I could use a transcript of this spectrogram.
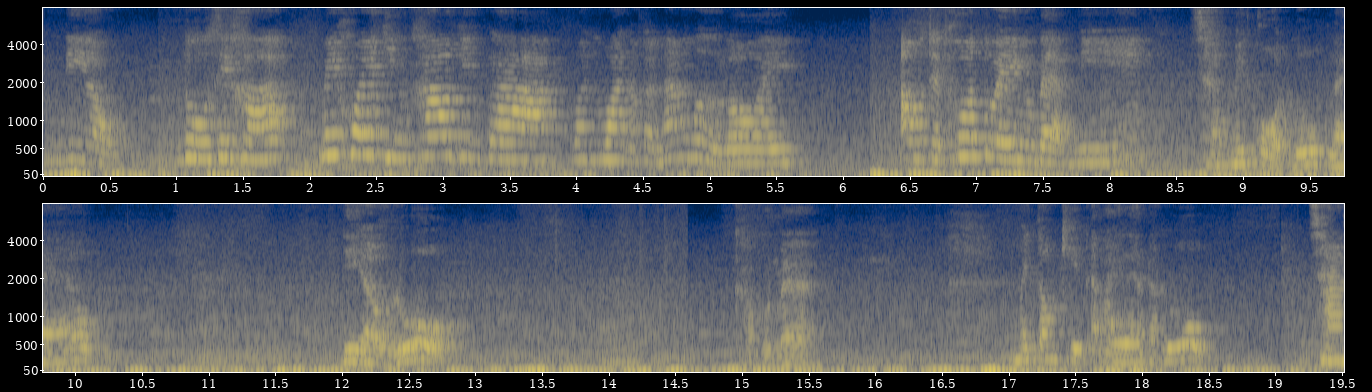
คุณเดี่ยว ดูสิคะ ไม่ค่อยกินข้าวกินปลา วันๆเอาแต่นั่งเหม่อลอย เอาแต่โทษตัวเองอยู่แบบนี้ ฉันไม่โกรธลูกแล้ว เดี๋ยวลูก ครับคุณแม่ ไม่ต้องคิดอะไรแล้วนะลูก ช่าง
